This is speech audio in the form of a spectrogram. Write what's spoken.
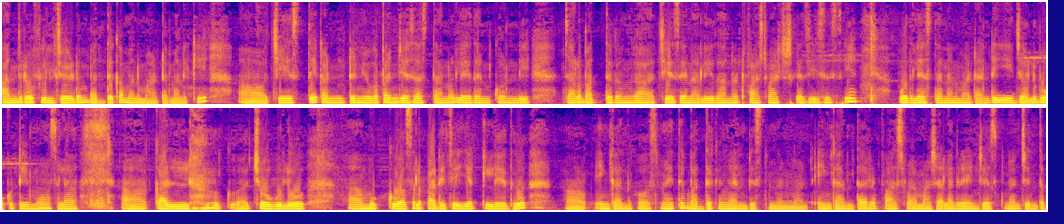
అందులో ఫిల్ చేయడం బద్ధకం అనమాట మనకి. చేస్తే కంటిన్యూగా పని చేసేస్తాను. లేదనుకోండి చాలా బద్ధకంగా చేసేనా లేదా అన్నట్టు ఫాస్ట్ ఫాస్ట్గా చేసేసి వదిలేస్తానమాట అంటే ఈ జలుబు ఒకటేమో అసలు కళ్ళు చెవులు ముక్కు అసలు పని చేయట్లేదు ఇంకా అందుకోసం అయితే బద్ధకంగా అనిపిస్తుంది అనమాట ఇంకా అంతా ఫాస్ట్ మసాలా గ్రైండ్ చేసుకున్నాను చింత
